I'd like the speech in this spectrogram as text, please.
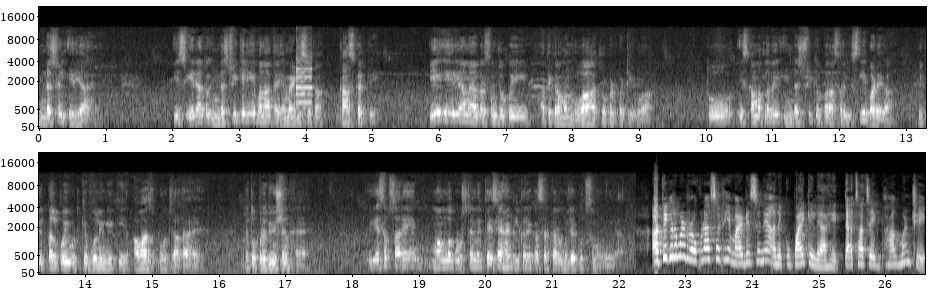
इंडस्ट्रियल एरिया है, इस एरिया तो इंडस्ट्री के लिए बना था एम का, खास करके। ये एरिया में अगर समझो कोई अतिक्रमण हुआ चौपटपट्टी हुआ तो इसका मतलब है इंडस्ट्री के ऊपर असर इसलिए पड़ेगा क्योंकि कल कोई उठ के बोलेंगे कि आवाज़ बहुत ज़्यादा है, या तो प्रदूषण है। तो ये सब सारे मामलों को उस टाइम में कैसे हैंडल करेगा सरकार, मुझे कुछ समझ नहीं आ रहा। अतिक्रमण रोखण्यासाठी एमआयडीसीने अनेक उपाय केले आहेत. त्याचाच एक भाग म्हणजे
